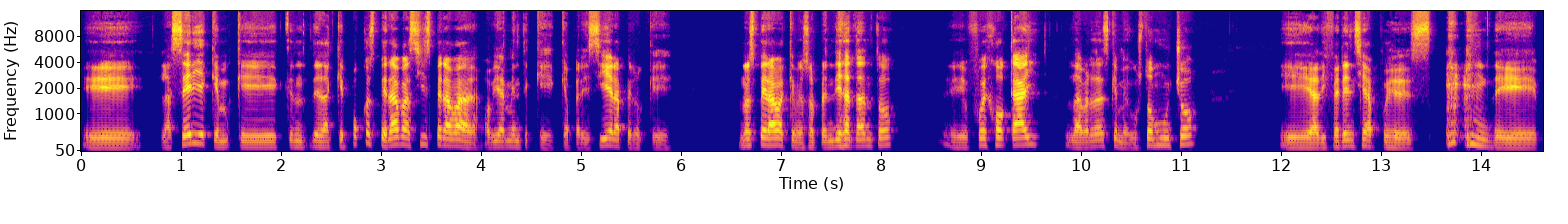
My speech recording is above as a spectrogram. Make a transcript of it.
Eh, la serie que, que, de la que poco esperaba, sí esperaba obviamente que, que, apareciera, pero que no esperaba que me sorprendiera tanto, eh, fue Hawkeye. La verdad es que me gustó mucho, eh, a diferencia pues de,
